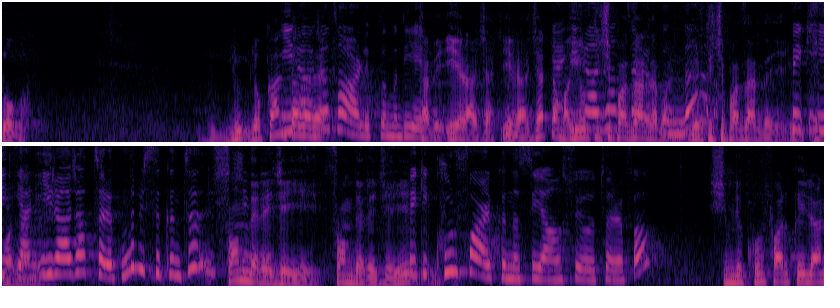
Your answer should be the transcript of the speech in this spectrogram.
dolu. Lokantalara İhracat ağırlıklı mı diye. tabii ihracat, ihracat Yani ama yurt dışı ihracat pazar da var. Yurt dışı pazar da iyi. yurt Peki pazar yani da ihracat tarafında bir sıkıntı. son Şimdi- derece iyi. Son derece iyi. Peki kur farkı nasıl yansıyor o tarafa? Şimdi kur farkıyla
